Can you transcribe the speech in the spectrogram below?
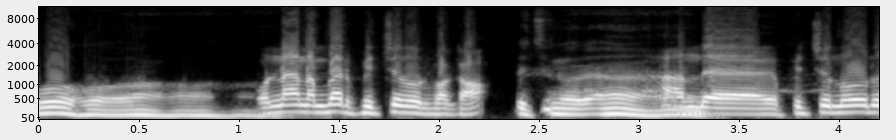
ஓஹோ. ஒன்னா நம்பர் பிச்சனூர் பக்கம். பிச்சனூர். அந்த பிச்சனூர்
